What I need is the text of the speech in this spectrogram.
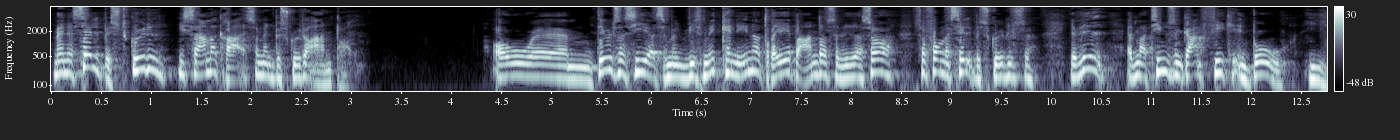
Man er selv beskyttet i samme grad, som man beskytter andre. Og øh, det vil så sige, at altså, hvis man ikke kan ind og dræbe andre osv., så, så får man selv beskyttelse. Jeg ved, at Martinus engang fik en bog i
